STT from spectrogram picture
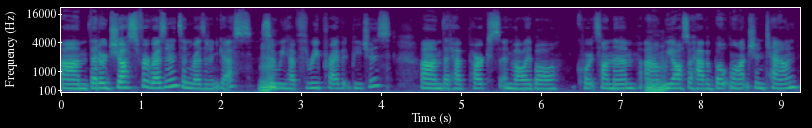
um, that are just for residents and resident guests. Mm-hmm. So we have three private beaches um, that have parks and volleyball courts on them. Um, Mm-hmm. We also have a boat launch in town.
